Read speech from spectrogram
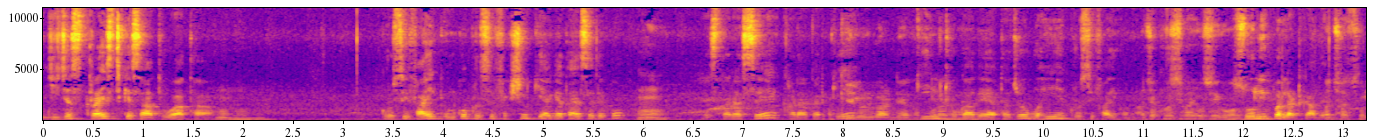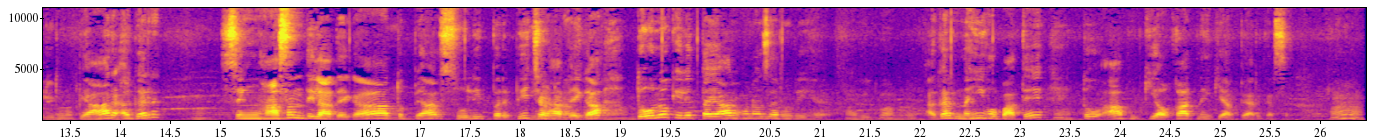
जीसस क्राइस्ट के साथ हुआ था। हम्म, क्रूसीफाई उनको क्रूसीफिक्शन किया गया था ऐसे देखो। हम्म। इस तरह से खड़ा करके कील पूरा ठुका गया था जो वही है क्रूसीफाई होना। अच्छा क्रूसीफाई उसी को सूली पर लटका देना। अच्छा सूली पर लटका प्यार अगर हम्म, सिंहासन दिला देगा तो प्यार सूली पर भी चढ़ा देगा। दोनों के लिए तैयार होना ज़रूरी है। अरे तो। अगर नहीं हो पाते हम्म। तो आपकी औकात नहीं कि आप प्यार कर सकते हाँ।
